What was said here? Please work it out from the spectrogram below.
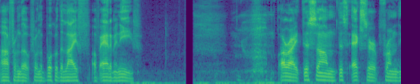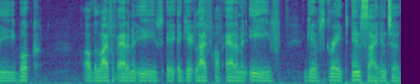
uh, from the from the book of the life of Adam and Eve. All right, this um this excerpt from the book of the life of Adam and Eve, it, it life of Adam and Eve gives great insight into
